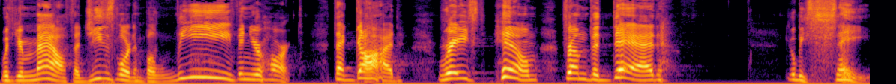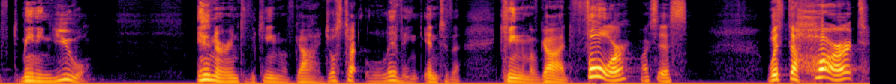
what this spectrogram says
with your mouth that Jesus is Lord and believe in your heart that God raised him from the dead, You'll be saved, meaning you will enter into the kingdom of God. You'll start living into the kingdom of God. For, watch this, with the heart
